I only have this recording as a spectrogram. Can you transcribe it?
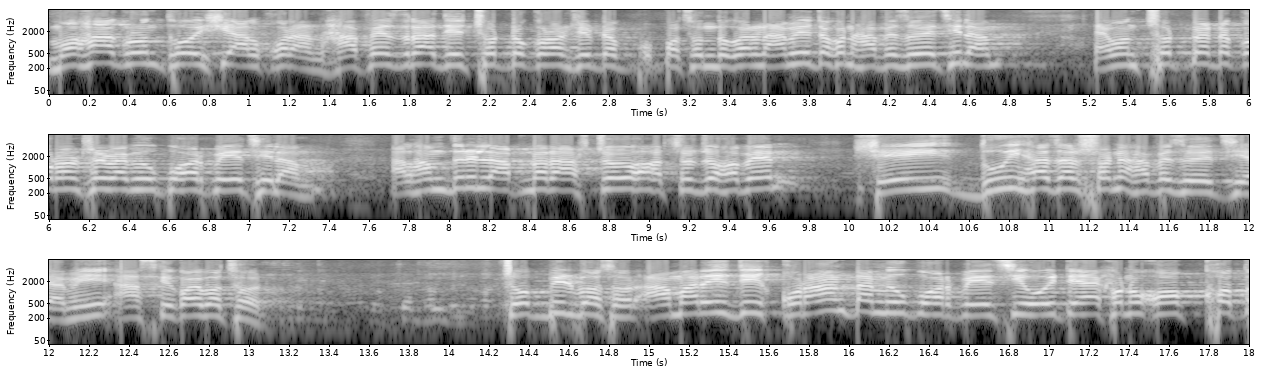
মহাগ্রন্থ ঐশী আল কোরআন। হাফেজরা যে ছোট্ট কোরআন শরীফটা পছন্দ করেন, আমিও যখন হাফেজ হয়েছিলাম, এমন ছোট্ট একটা কোরআন শরীফ আমি উপহার পেয়েছিলাম। আলহামদুলিল্লাহ আপনারা আশ্চর্য আশ্চর্য হবেন, সেই দুই হাজার সনে হাফেজ হয়েছি আমি। আজকে কয় বছর? চব্বিশ বছর। আমার এই যে কোরআনটা আমি উপহার পেয়েছি, ওইটা এখনও অক্ষত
